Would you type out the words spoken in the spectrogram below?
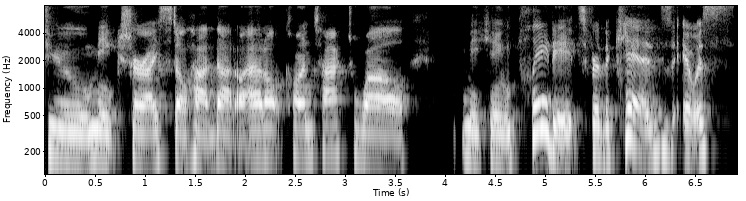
to make sure I still had that adult contact while making play dates for the kids. It was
